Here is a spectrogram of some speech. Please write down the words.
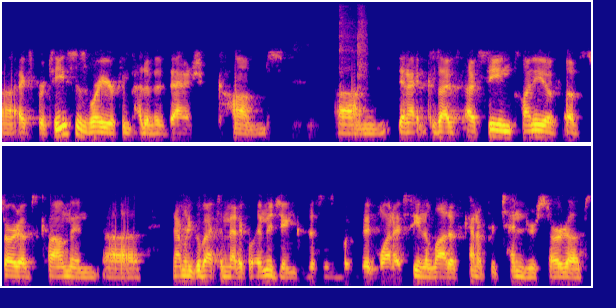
uh, expertise is where your competitive advantage comes. Um, and because I've I've seen plenty of, of startups come and uh, and I'm going to go back to medical imaging because this has been one I've seen a lot of kind of pretender startups,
